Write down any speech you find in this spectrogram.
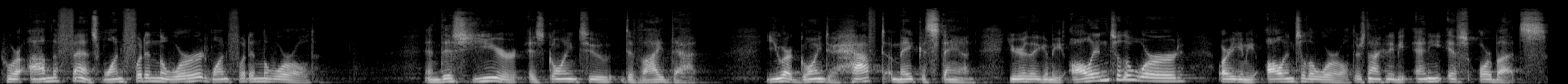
who are on the fence, one foot in the Word, one foot in the world. And this year is going to divide that. You are going to have to make a stand. You're either going to be all into the Word or you're going to be all into the world. There's not going to be any ifs or buts.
